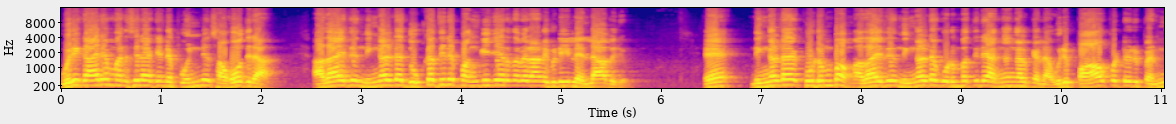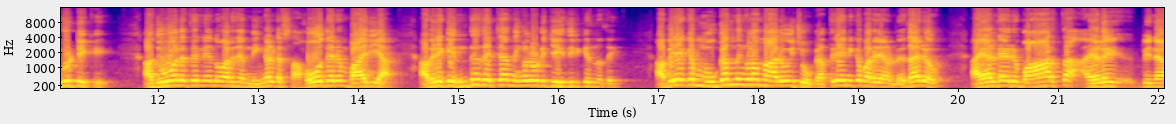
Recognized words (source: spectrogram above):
ഒരു കാര്യം മനസ്സിലാക്കേണ്ട പൊന്ന് സഹോദര അതായത് നിങ്ങളുടെ ദുഃഖത്തിൽ പങ്കുചേർന്നവരാണ് ഇവിടെയുള്ള എല്ലാവരും. ഏ നിങ്ങളുടെ കുടുംബം അതായത് നിങ്ങളുടെ കുടുംബത്തിലെ അംഗങ്ങൾക്കല്ല ഒരു പാവപ്പെട്ട ഒരു പെൺകുട്ടിക്ക്. അതുപോലെ തന്നെ എന്ന് പറഞ്ഞാൽ നിങ്ങളുടെ സഹോദരൻ ഭാര്യ അവരൊക്കെ എന്ത് തെറ്റാണ് നിങ്ങളോട് ചെയ്തിരിക്കുന്നത്? അവരെയൊക്കെ മുഖം നിങ്ങളൊന്ന് ആലോചിച്ച് നോക്കുക അത്രേ എനിക്ക് പറയാനുള്ളൂ. ഏതായാലും അയാളുടെ ഒരു വാർത്ത അയാൾ പിന്നെ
